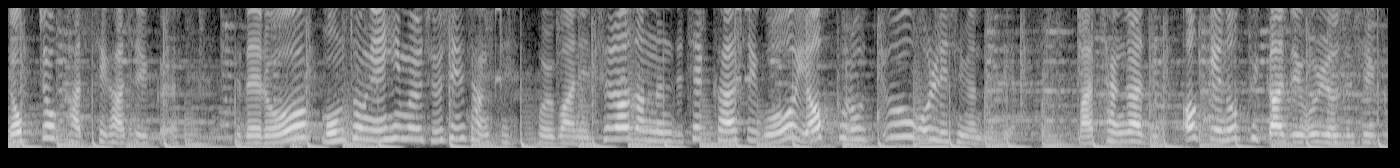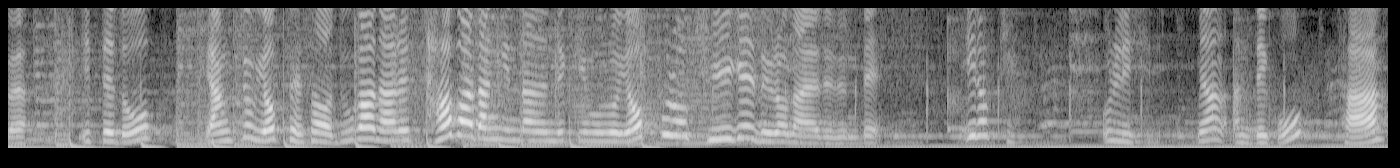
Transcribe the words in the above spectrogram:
옆쪽 같이 가실 거예요. 그대로 몸통에 힘을 주신 상태, 골반이 틀어졌는지 체크하시고 옆으로 쭉 올리시면 되세요. 마찬가지 어깨 높이까지 올려주실 거예요. 이때도 양쪽 옆에서 누가 나를 잡아당긴다는 느낌으로 옆으로 길게 늘어나야 되는데 이렇게 올리시면 안 되고 자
